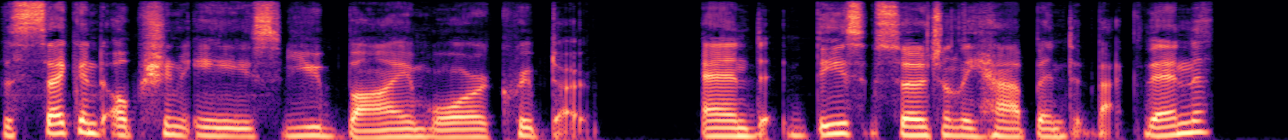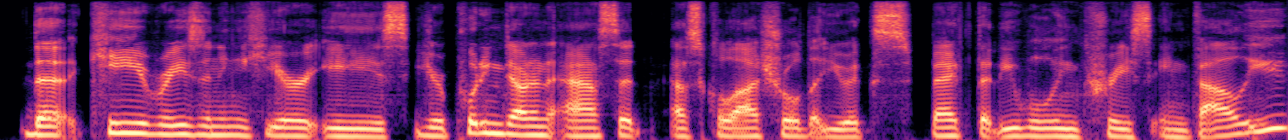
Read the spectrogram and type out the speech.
The second option is you buy more crypto. And this certainly happened back then. The key reasoning here is you're putting down an asset as collateral that you expect that it will increase in value,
